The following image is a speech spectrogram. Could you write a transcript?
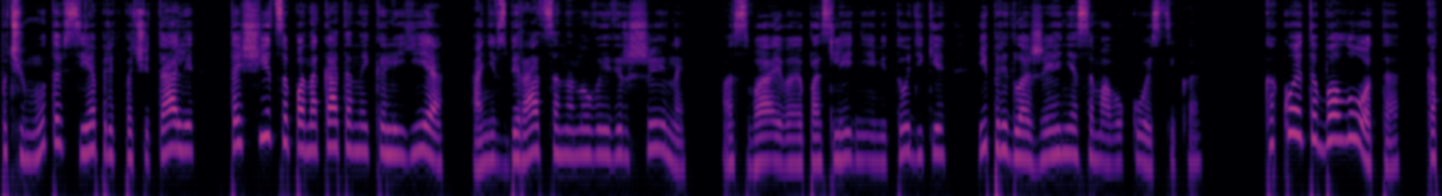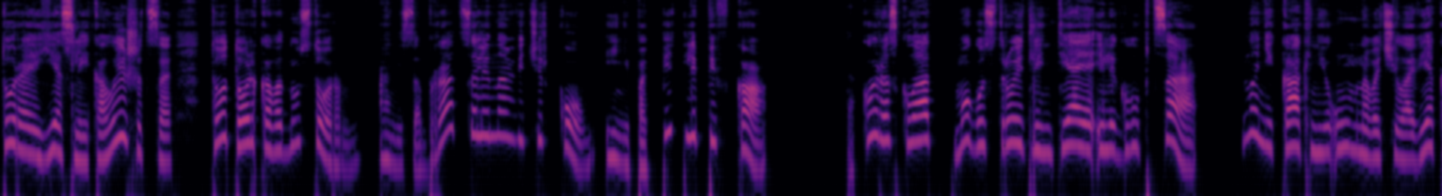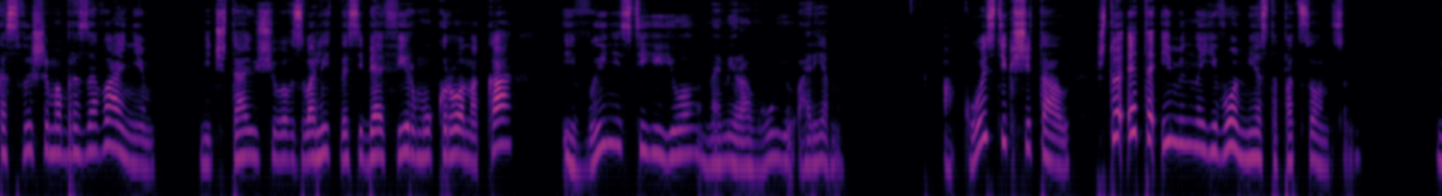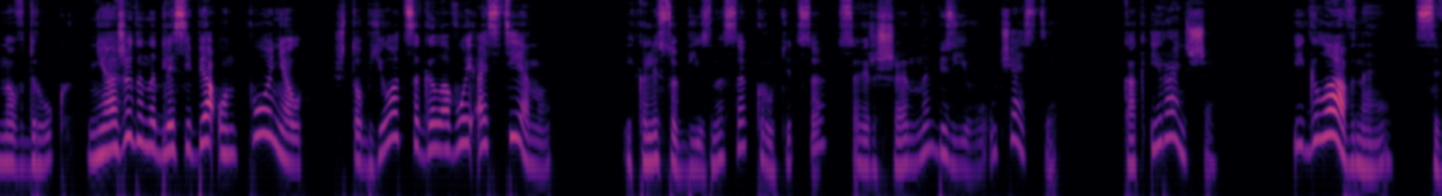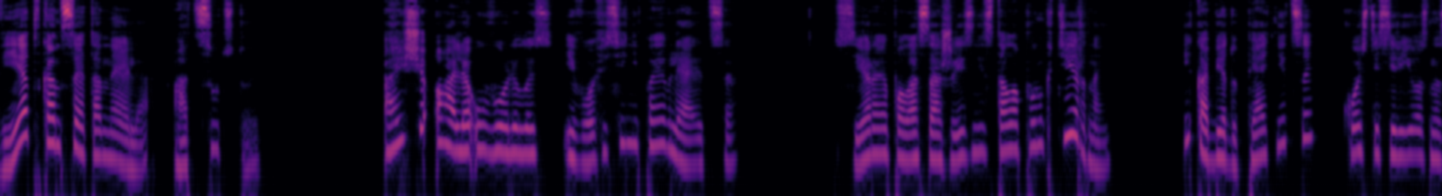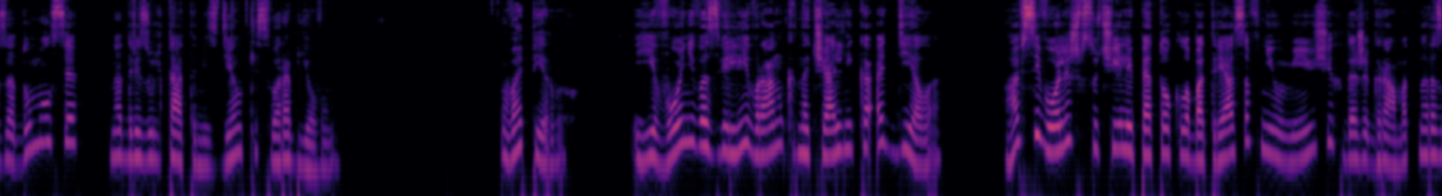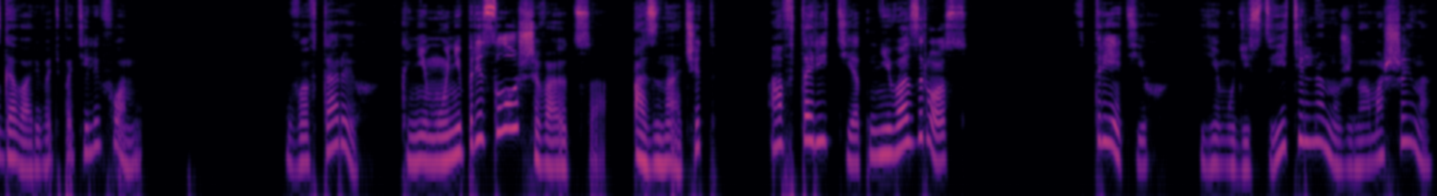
Почему-то все предпочитали тащиться по накатанной колее, а не взбираться на новые вершины, осваивая последние методики и предложения самого Костика. Какое-то болото, которое, если и колышется, то только в одну сторону. А не собраться ли нам вечерком и не попить ли пивка? Такой расклад мог устроить лентяя или глупца, но никак не умного человека с высшим образованием, мечтающего взвалить на себя фирму Крона К и вынести ее на мировую арену. А Костик считал, что это именно его место под солнцем. Но вдруг, неожиданно для себя, он понял, что бьется головой о стену, и колесо бизнеса крутится совершенно без его участия, как и раньше. И главное, свет в конце тоннеля отсутствует. А еще Аля уволилась и в офисе не появляется. Серая полоса жизни стала пунктирной, и к обеду пятницы Костя серьезно задумался над результатами сделки с Воробьевым. Во-первых, его не возвели в ранг начальника отдела, а всего лишь всучили пяток лоботрясов, не умеющих даже грамотно разговаривать по телефону. Во-вторых, к нему не прислушиваются, а значит, авторитет не возрос. В-третьих, ему действительно нужна машина.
